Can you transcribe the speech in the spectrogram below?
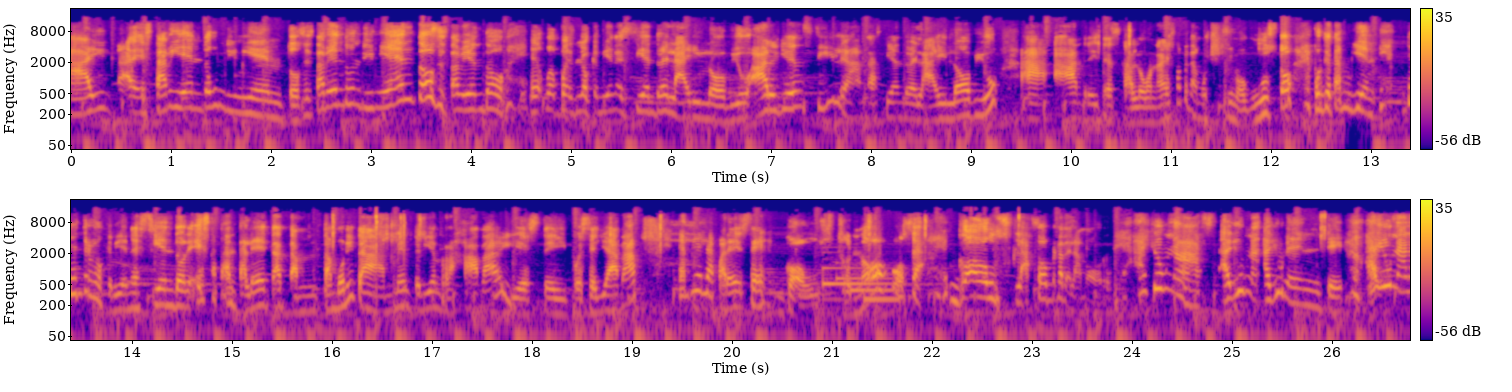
ahí ah, está viendo hundimientos, está viendo hundimientos, está viendo eh, pues lo que viene siendo el I love you. Alguien sí le anda haciendo el I love you a, a Andreita Escalona. Esto me da muchísimo gusto, porque también dentro de lo que viene siendo esta pantaleta tan, tan bonitamente bien rajada y este y pues sellada, también le aparece Ghost, ¿no? O sea, Ghost, la sombra del amor. Hay unas, hay una, hay un ente, hay una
